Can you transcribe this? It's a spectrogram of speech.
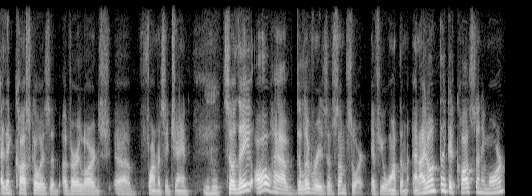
I think Costco is a, a very large, uh, pharmacy chain. Hmm So they all have deliveries of some sort if you want them, and I don't think it costs any more.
